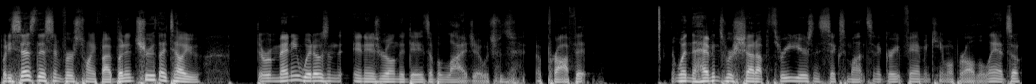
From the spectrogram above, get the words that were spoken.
But he says this in verse 25, but in truth I tell you, there were many widows in, in Israel in the days of Elijah, which was a prophet, when the heavens were shut up 3 years and 6 months and a great famine came over all the land. So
